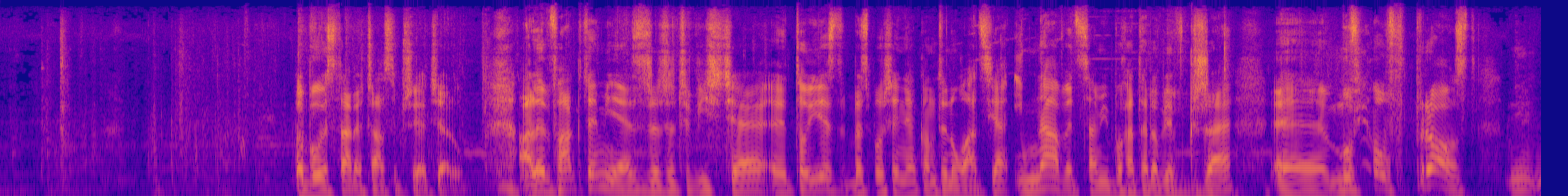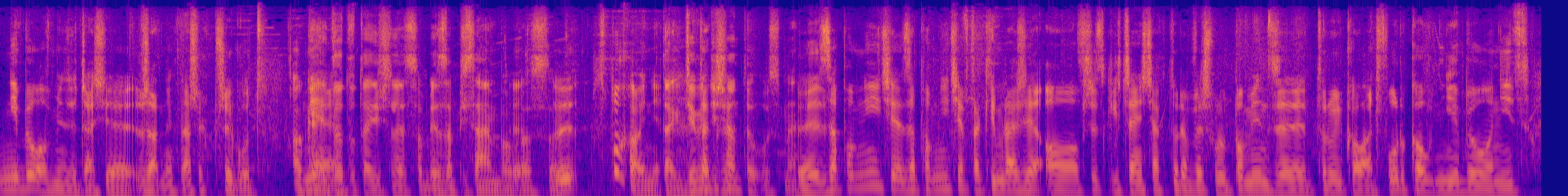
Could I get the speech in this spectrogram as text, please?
To były stare czasy, przyjacielu. Ale faktem jest, że rzeczywiście e, to jest bezpośrednia kontynuacja i nawet sami bohaterowie w grze e, mówią wprost, nie było w międzyczasie żadnych naszych przygód. Okej, nie. to tutaj źle sobie zapisałem po prostu. E, Spokojnie. Tak, 98. Y, Zapomnijcie, zapomnijcie w takim razie o wszystkich częściach, które wyszły pomiędzy trójką a czwórką. Nie było nic e,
